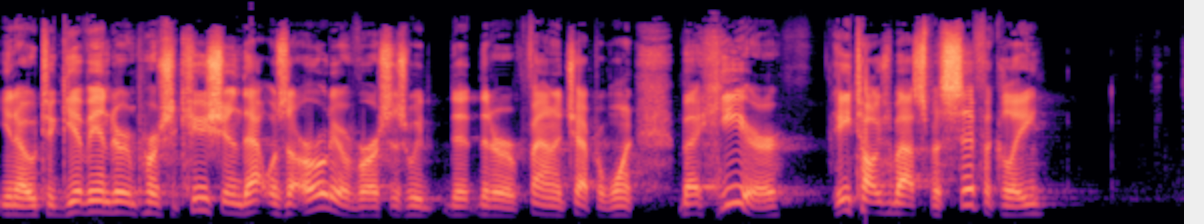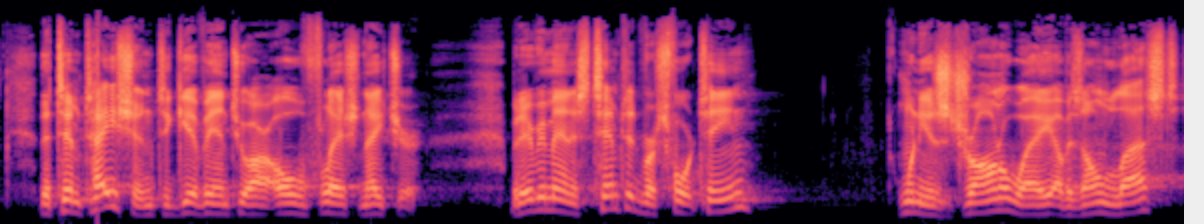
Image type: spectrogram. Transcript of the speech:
you know, to give in during persecution. That was the earlier verses we, that, that are found in chapter 1. But here, he talks about specifically the temptation to give in to our old flesh nature. But every man is tempted, verse 14, when he is drawn away of his own lust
